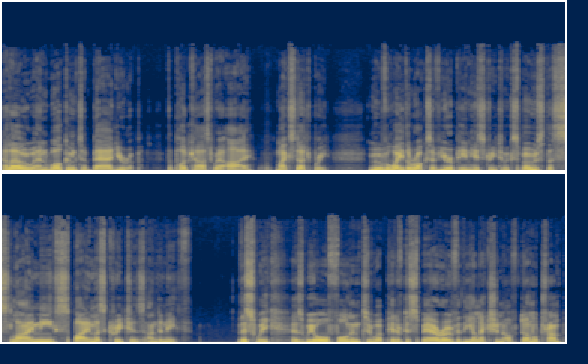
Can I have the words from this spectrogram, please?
Hello, and welcome to Bad Europe, the podcast where I, Mike Stutchbury, move away the rocks of European history to expose the slimy, spineless creatures underneath. This week, as we all fall into a pit of despair over the election of Donald Trump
